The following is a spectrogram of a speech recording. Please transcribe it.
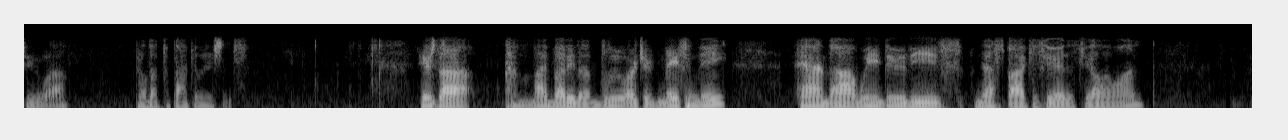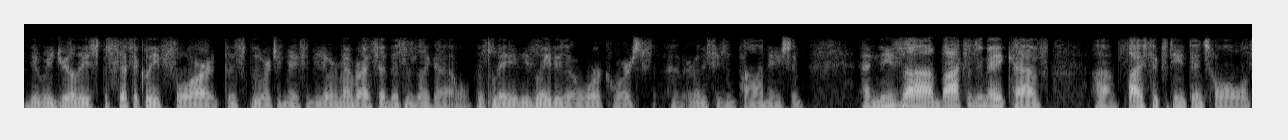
to uh, build up the populations. Here's uh, my buddy, the blue orchard mason bee. And uh, we do these nest boxes here, this yellow one. We drill these specifically for this blue orchard mason bee. You'll remember I said this is like a, this lady, these ladies are a workhorse in early season pollination. And these uh, boxes we make have uh, 5 16th inch holes.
